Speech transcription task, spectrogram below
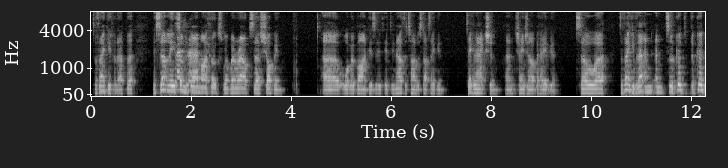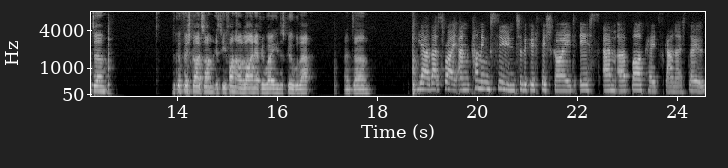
so thank you for that. But it's certainly Pleasure. something to bear in mind, folks, when, when we're out uh, shopping, uh, what we're buying, because it, it, now's the time to start taking taking action and changing our behaviour. So uh, so thank you for that. And and so good the good um, the good fish guides on. You find that online everywhere. You just Google that, and um, yeah, that's right. And coming soon to the Good Fish Guide is um, a barcode scanner. So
